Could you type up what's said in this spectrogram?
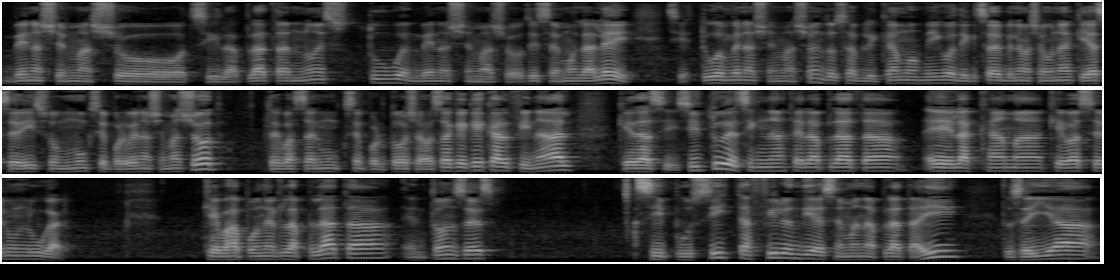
Ben Si la plata no estuvo en Ben Hashemashot, sabemos la ley, si estuvo en Ben Hashemashot, entonces aplicamos migo de que una vez que ya se hizo muxe por Ben Hashemashot, entonces va a ser muxe por todo ya. O sea que, que al final queda así. Si tú designaste la plata, eh, la cama, que va a ser un lugar, que va a poner la plata, entonces, si pusiste a filo en día de semana plata ahí, entonces ya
